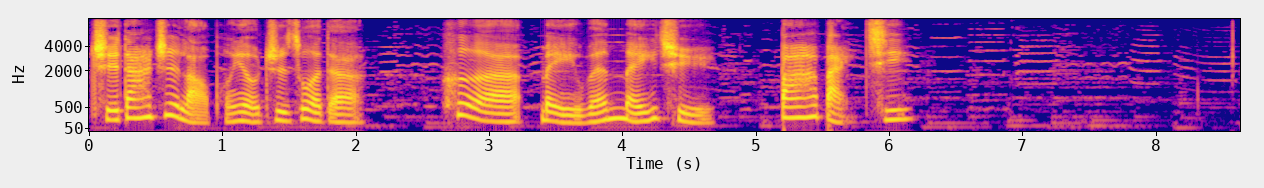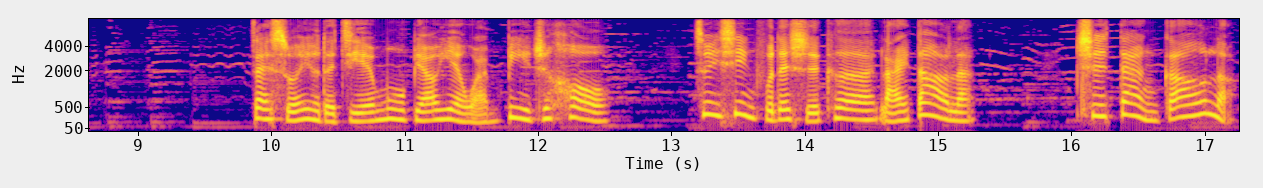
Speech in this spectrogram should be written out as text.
池达志老朋友制作的《贺美文美曲八百七》。在所有的节目表演完毕之后，最幸福的时刻来到了，吃蛋糕了。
